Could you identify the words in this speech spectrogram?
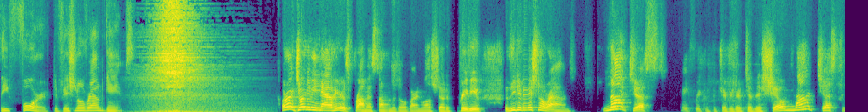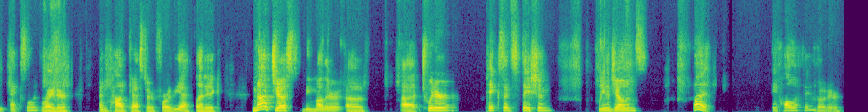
the four divisional round games. All right, joining me now here as promised on the Bill Barnwell Show to preview the divisional round. Not just a frequent contributor to this show, not just an excellent writer and podcaster for The Athletic, not just the mother of uh, Twitter pick sensation, Lena Jones, but a Hall of Fame voter,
